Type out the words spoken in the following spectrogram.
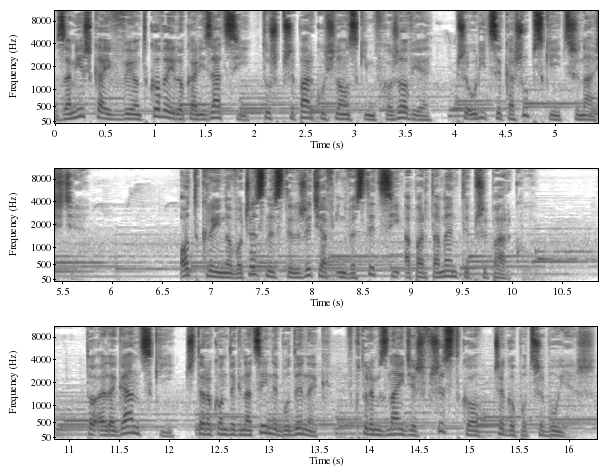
Zamieszkaj w wyjątkowej lokalizacji tuż przy Parku Śląskim w Chorzowie, przy ulicy Kaszubskiej 13. Odkryj nowoczesny styl życia w inwestycji apartamenty przy parku. To elegancki, czterokondygnacyjny budynek, w którym znajdziesz wszystko, czego potrzebujesz.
